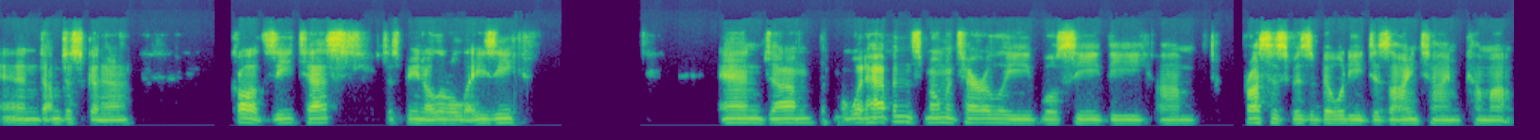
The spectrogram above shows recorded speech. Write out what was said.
and I'm just going to call it Z test, just being a little lazy. And um, what happens momentarily, we'll see the um, process visibility design time come up.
